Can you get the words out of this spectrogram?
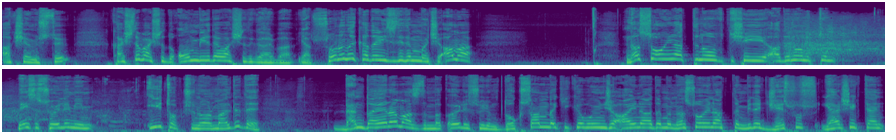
akşamüstü. Kaçta başladı? 11'de başladı galiba. Ya sonuna kadar izledim maçı ama nasıl oynattın o şeyi adını unuttum. Neyse söylemeyeyim. İyi topçu normalde de ben dayanamazdım bak öyle söyleyeyim. 90 dakika boyunca aynı adamı nasıl oynattın? Bir de Jesus gerçekten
